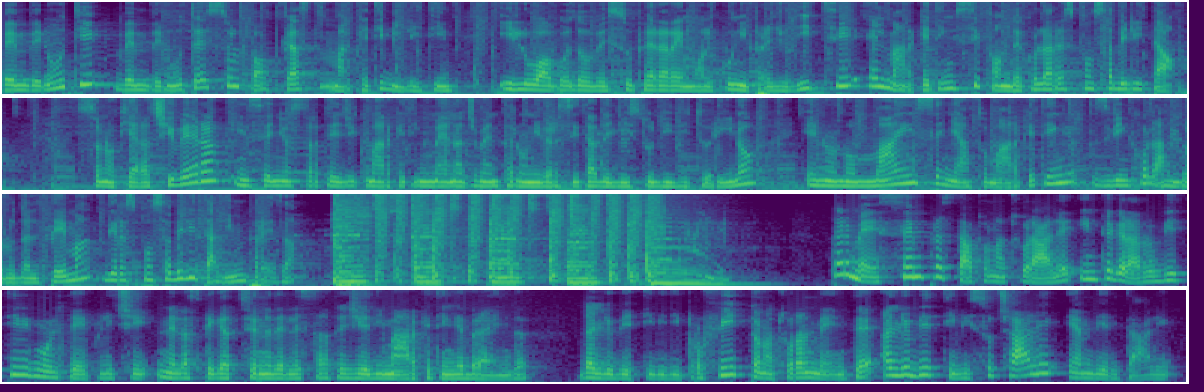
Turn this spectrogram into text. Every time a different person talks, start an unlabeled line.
Benvenuti, benvenute sul podcast Marketability, il luogo dove supereremo alcuni pregiudizi e il marketing si fonde con la responsabilità. Sono Chiara Civera, insegno Strategic Marketing Management all'Università degli Studi di Torino e non ho mai insegnato marketing svincolandolo dal tema di responsabilità di impresa. Per me è sempre stato naturale integrare obiettivi molteplici nella spiegazione delle strategie di marketing e brand dagli obiettivi di profitto naturalmente agli obiettivi sociali e ambientali.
